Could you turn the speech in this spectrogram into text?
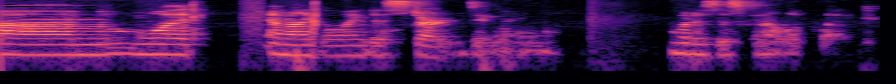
um, what am I going to start doing? What is this going to look like?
